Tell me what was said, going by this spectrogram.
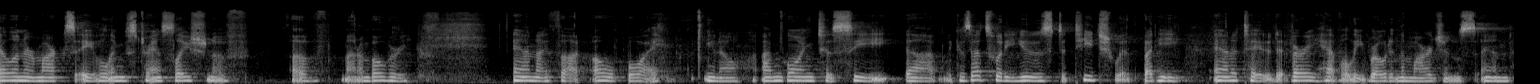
Eleanor Marx Aveling's translation of, of Madame Bovary. And I thought, oh boy, you know, I'm going to see, uh, because that's what he used to teach with, but he annotated it very heavily, wrote in the margins, and,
